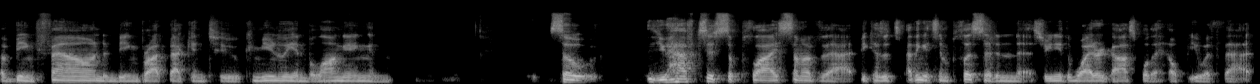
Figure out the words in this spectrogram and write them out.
of being found and being brought back into community and belonging and so you have to supply some of that because it's i think it's implicit in this Or you need the wider gospel to help you with that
